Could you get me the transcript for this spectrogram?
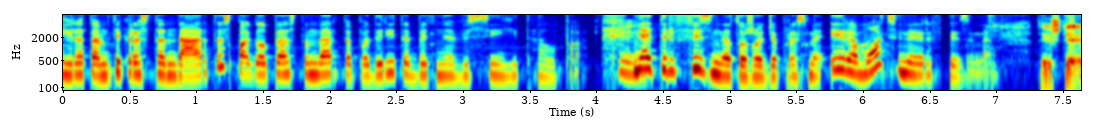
yra tam tikras standartas, pagal tą standartą padaryta, bet ne visi jį telpa. Okay. Net ir fizinė to žodžio prasme, ir emocinė, ir fizinė. Tai štai,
